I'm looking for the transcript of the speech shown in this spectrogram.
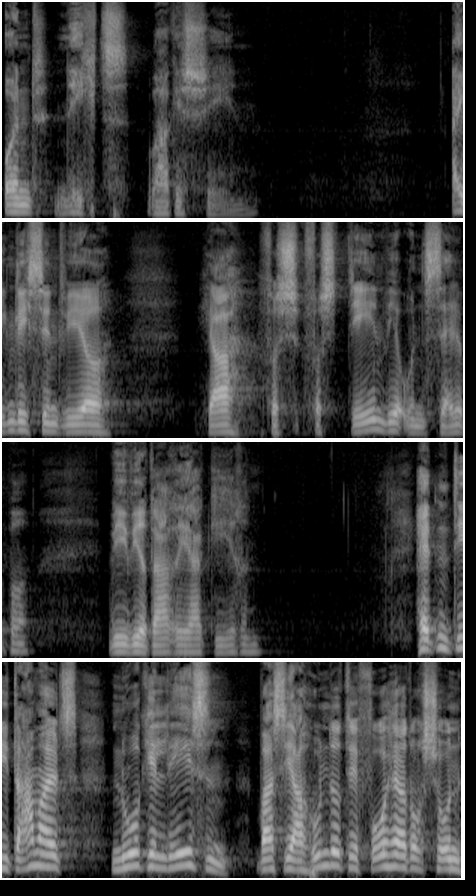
und nichts war geschehen. Eigentlich sind wir, ja, verstehen wir uns selber, wie wir da reagieren? Hätten die damals nur gelesen, was Jahrhunderte vorher doch schon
